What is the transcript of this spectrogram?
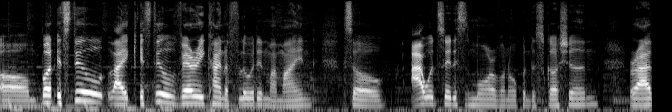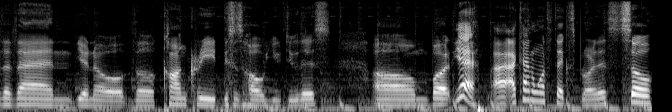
Um, but it's still like, it's still very kind of fluid in my mind. So I would say this is more of an open discussion rather than, you know, the concrete, this is how you do this. Um, but yeah, I, I kind of wanted to explore this. So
